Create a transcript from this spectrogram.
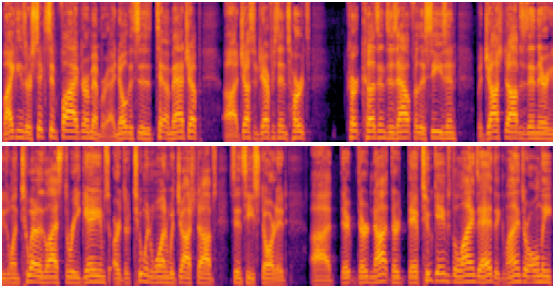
Vikings are six and five. To remember, I know this is a, t- a matchup. Uh, Justin Jefferson's hurt. Kirk Cousins is out for the season, but Josh Dobbs is in there. He's won two out of the last three games, or they're two and one with Josh Dobbs since he started. Uh, they're they're not they're they have two games the Lions ahead. The Lions are only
